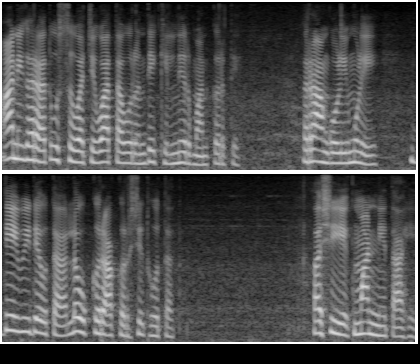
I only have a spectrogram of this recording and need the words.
आणि घरात उत्सवाचे वातावरण देखील निर्माण करते. रांगोळीमुळे देवी देवता लवकर आकर्षित होतात. अशी एक मान्यता आहे.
